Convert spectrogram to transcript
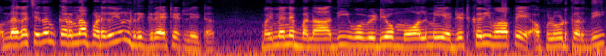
और मैं चेतन करना पड़ेगा यू रिग्रेट इट लेटर भाई मैंने बना दी वो वीडियो मॉल में एडिट करी वहाँ पे अपलोड कर दी।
